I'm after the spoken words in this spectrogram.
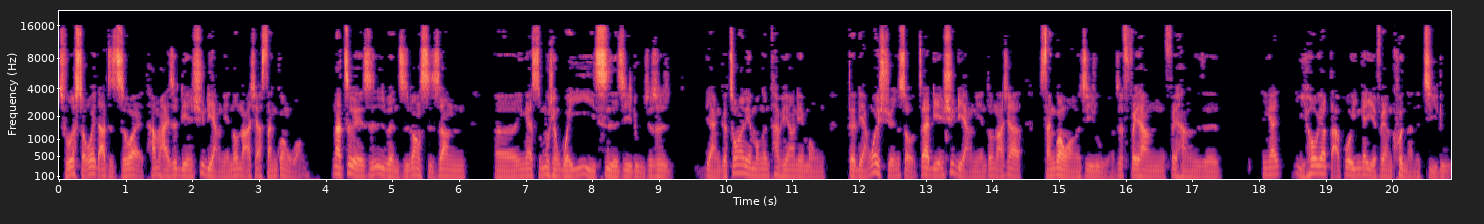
除了首位打者之外，他们还是连续两年都拿下三冠王。那这也是日本职棒史上。呃，应该是目前唯一一次的记录，就是两个中央联盟跟太平洋联盟的两位选手在连续两年都拿下三冠王的记录啊，这非常非常的，应该以后要打破应该也非常困难的记录。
